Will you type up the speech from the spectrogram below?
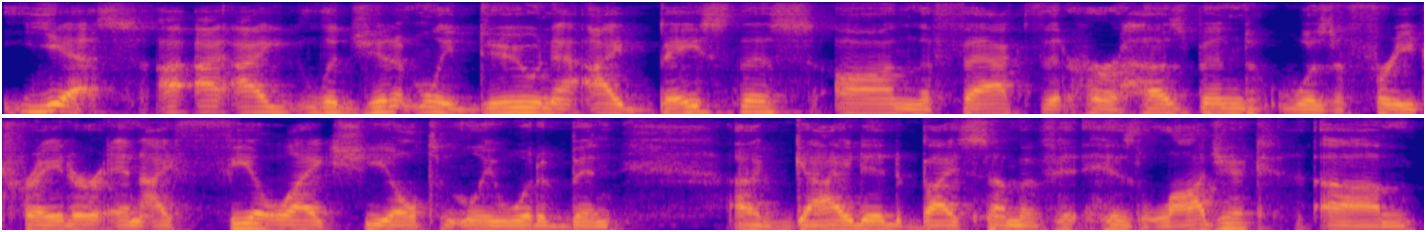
yes, I, I legitimately do. Now, I base this on the fact that her husband was a free trader, and I feel like she ultimately would have been uh, guided by some of his logic. Um,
